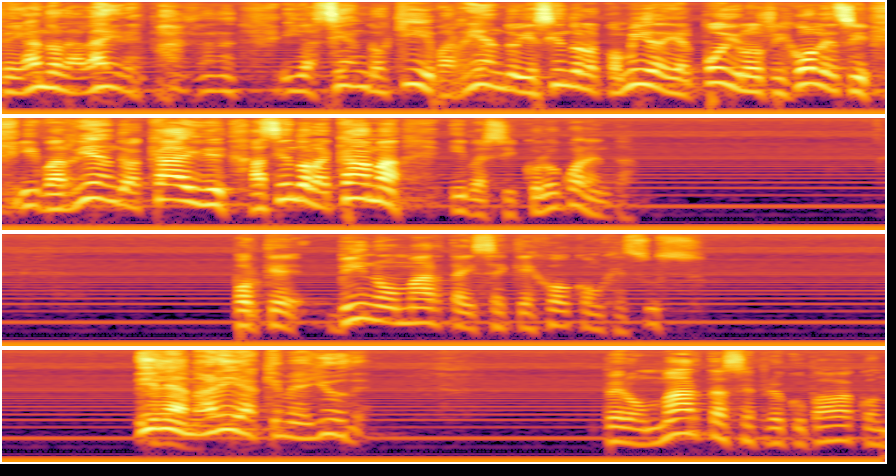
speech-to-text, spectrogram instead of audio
pegándole al aire y haciendo aquí, barriendo y haciendo la comida y el pollo y los frijoles y, barriendo acá y haciendo la cama. Y versículo 40. Porque vino Marta y se quejó con Jesús. Dile a María que me ayude. Pero Marta se preocupaba con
